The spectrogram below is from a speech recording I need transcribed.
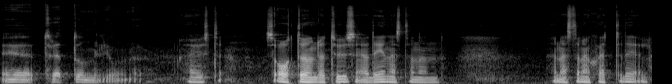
är 13 miljoner. Ja, just det. Så 800 000, ja det är nästan en, nästan en sjättedel.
